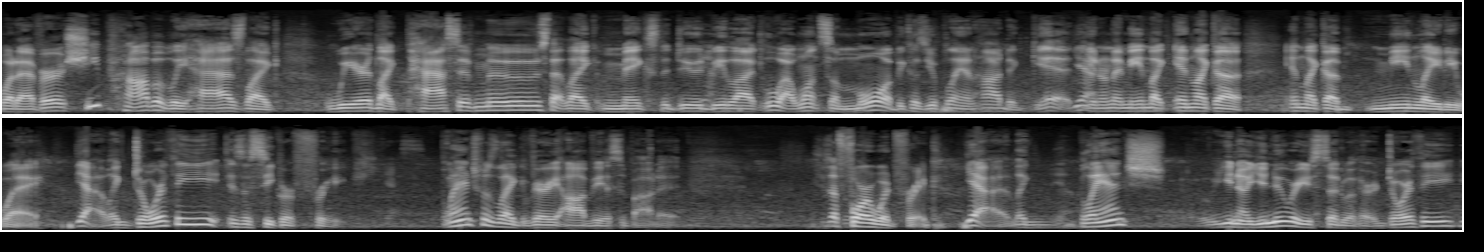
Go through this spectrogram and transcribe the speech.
whatever, she probably has, like, weird, like, passive moves that, like, makes the dude be like, ooh, I want some more because you're playing hard to get. Yeah. You know what I mean? Like, in like a, in like a mean lady way. Yeah, like Dorothy is a secret freak. Yes. Blanche was like very obvious about it. She's a forward freak. Yeah, like Blanche, you know, you knew where you stood with her. Dorothy,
